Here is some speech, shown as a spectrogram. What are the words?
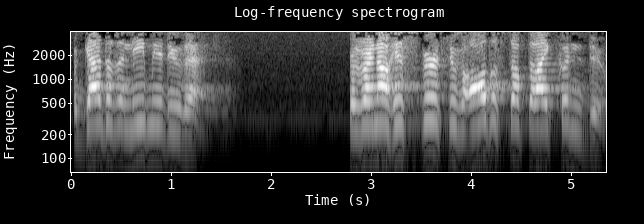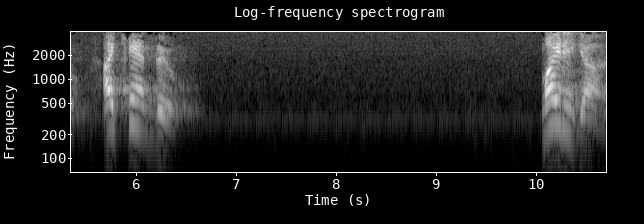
But God doesn't need me to do that. Because right now His Spirit's doing all the stuff that I couldn't do. I can't do. Mighty God.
